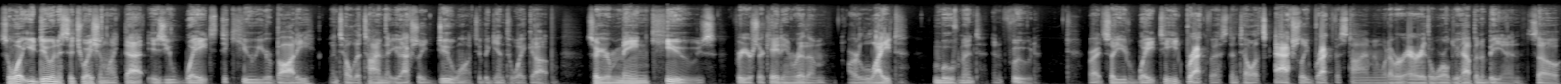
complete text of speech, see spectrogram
So, what you do in a situation like that is you wait to cue your body until the time that you actually do want to begin to wake up. So, your main cues for your circadian rhythm are light, movement, and food, right? So, you'd wait to eat breakfast until it's actually breakfast time in whatever area of the world you happen to be in. So,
